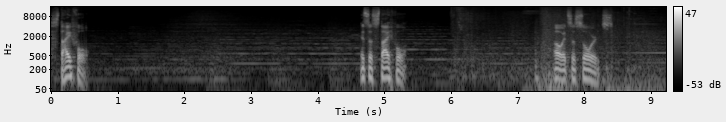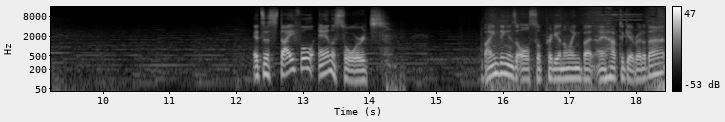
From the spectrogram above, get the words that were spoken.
Stifle. It's a Stifle. Oh, it's a Swords. It's a Stifle and a Swords. Binding is also pretty annoying, but I have to get rid of that.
